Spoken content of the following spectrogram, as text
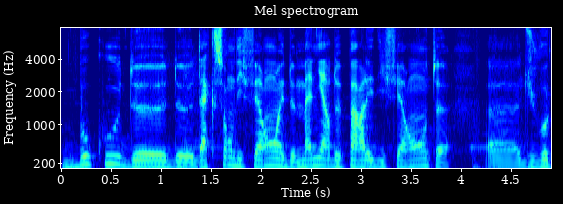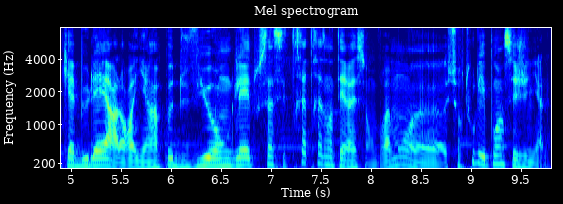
beaucoup d'accents de, différents et de manières de parler différentes, euh, du vocabulaire. Alors il y a un peu de vieux anglais, tout ça, c'est très très intéressant. Vraiment, euh, sur tous les points, c'est génial.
